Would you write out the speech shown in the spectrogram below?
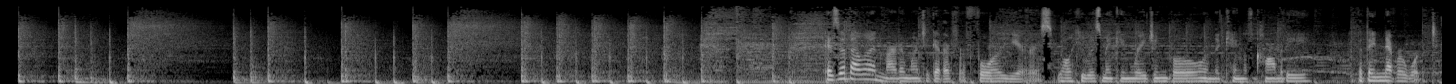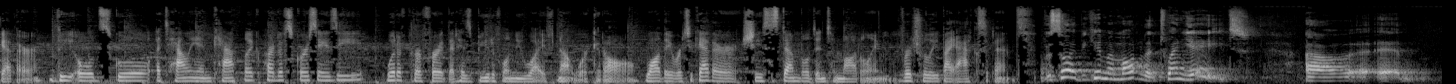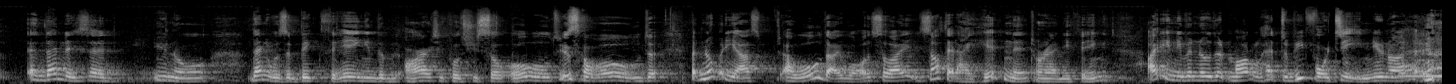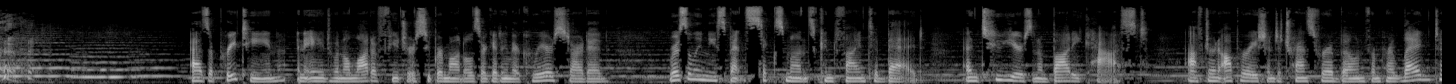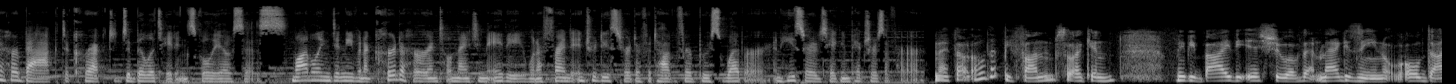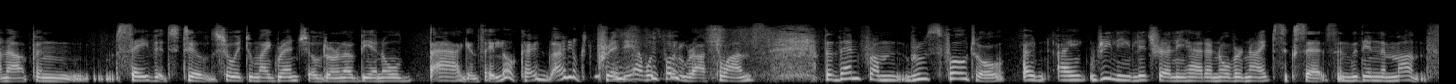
Isabella and Martin were together for four years while he was making Raging Bull and The King of Comedy, but they never worked together. The old school Italian Catholic part of Scorsese would have preferred that his beautiful new wife not work at all. While they were together, she stumbled into modeling, virtually by accident. So I became a model at 28. Uh, and then they said, you know, Then it was a big thing in the article. She's so old. She's so old. But nobody asked how old I was. So I, it's not that I hidden it or anything. I didn't even know that model had to be 14. You know. As a preteen, an age when a lot of future supermodels are getting their careers started, Rossellini spent six months confined to bed and two years in a body cast after an operation to transfer a bone from her leg to her back to correct debilitating scoliosis. Modeling didn't even occur to her until 1980 when a friend introduced her to photographer Bruce Weber and he started taking pictures of her. And I thought, oh, that'd be fun, so I can maybe buy the issue of that magazine all done up and save it to show it to my grandchildren. It'll be an old bag and say, look, I, I looked pretty. I was photographed once. But then from Bruce photo, I, I really literally had an overnight success. And within a month,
